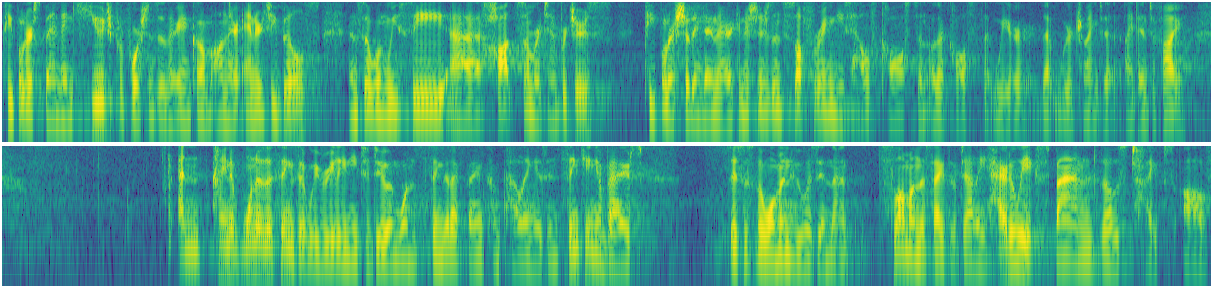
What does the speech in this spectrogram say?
People are spending huge proportions of their income on their energy bills. And so when we see uh, hot summer temperatures, people are shutting down their air conditioners and suffering these health costs and other costs that we're, that we're trying to identify. And kind of one of the things that we really need to do, and one thing that I found compelling, is in thinking about this is the woman who was in that slum on the south of Delhi, how do we expand those types of,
